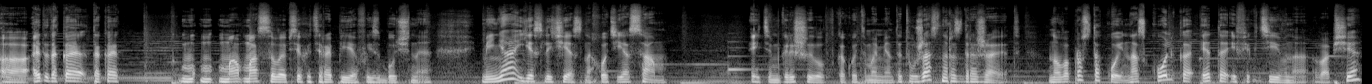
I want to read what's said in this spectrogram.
А, это такая, такая массовая психотерапия фейсбучная. Меня, если честно, хоть я сам этим грешил в какой-то момент, это ужасно раздражает. Но вопрос такой, насколько это эффективно вообще,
